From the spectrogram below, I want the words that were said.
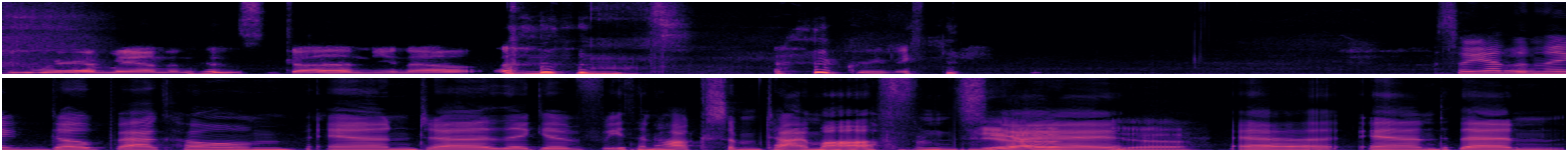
Beware a man and his gun, you know? Grieving. So yeah, then they go back home and uh, they give Ethan Hawke some time off from the CIA. yeah yeah Uh, and then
